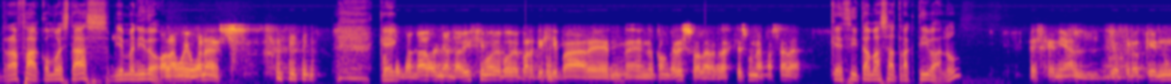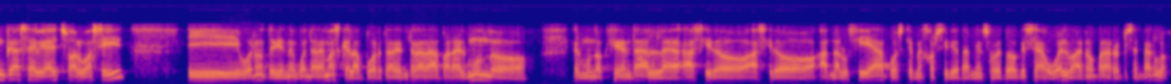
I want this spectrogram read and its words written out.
Rafa, ¿cómo estás? Bienvenido. Hola, muy buenas. pues encantado, encantadísimo de poder participar en, el Congreso. La verdad es que es una pasada. Qué cita más atractiva, ¿no? Es genial. Yo creo que nunca se había hecho algo así. Y bueno, teniendo en cuenta además que la puerta de entrada para el mundo, el mundo occidental, eh, ha sido, ha sido Andalucía, pues qué mejor sitio también, sobre todo que sea Huelva, ¿no? Para representarlo.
